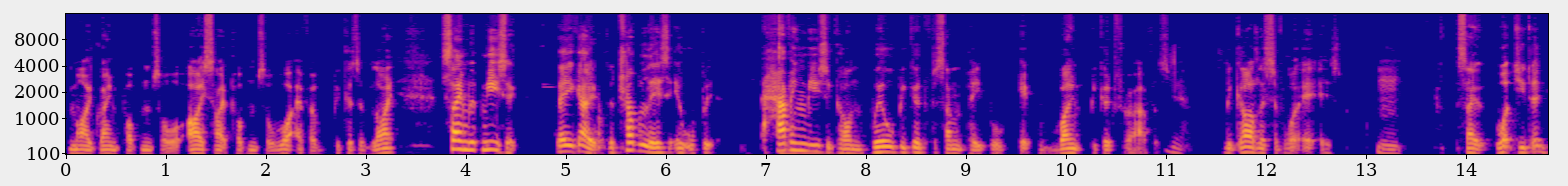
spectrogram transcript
migraine problems or eyesight problems or whatever because of light. Same with music. There you go. The trouble is, it will be having music on will be good for some people. It won't be good for others, Yeah. regardless of what it is. Mm. So, what do you do?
